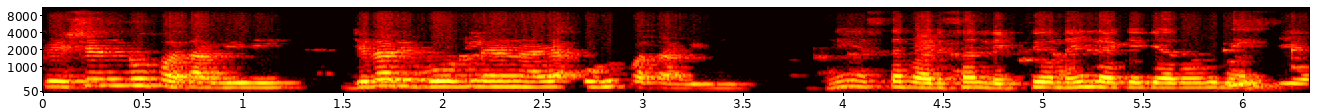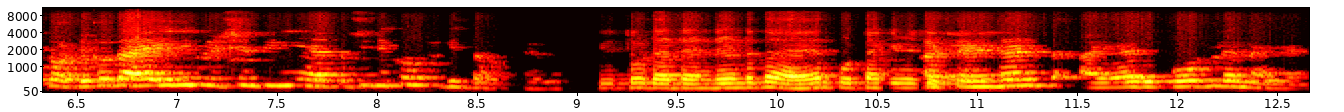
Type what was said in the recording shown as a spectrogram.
ਪੇਸ਼ੈਂਟ ਨੂੰ ਪਤਾ ਵੀ ਨਹੀਂ ਜਿਹੜਾ ਰਿਪੋਰਟ ਲੈਣ ਆਇਆ ਉਹਨੂੰ ਪਤਾ ਵੀ ਨਹੀਂ। ਨਹੀਂ ਇਸ ਤਾਂ ਮੈਡੀਸਨ ਲਿਖ ਕੇ ਉਹ ਨਹੀਂ ਲੈ ਕੇ ਗਿਆ ਤਾਂ ਉਹਦੀ ਮਰਜ਼ੀ ਹੈ। ਤੁਹਾਡੇ ਕੋਲ ਤਾਂ ਆਇਆ ਹੀ ਨਹੀਂ ਪੇਸ਼ੈਂਟ ਹੀ ਨਹੀਂ ਆਇਆ ਤੁਸੀਂ ਦੇਖੋਗੇ ਕਿੱਦਾਂ ਕਿ ਤੁਹਾਡਾ ਅਟੈਂਡੈਂਟ ਤਾਂ ਆਇਆ ਰਿਪੋਰਟਾਂ ਕਿਵੇਂ ਅਟੈਂਡੈਂਟ ਆਇਆ ਰਿਪੋਰਟ ਲੈਣ ਆਇਆ।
